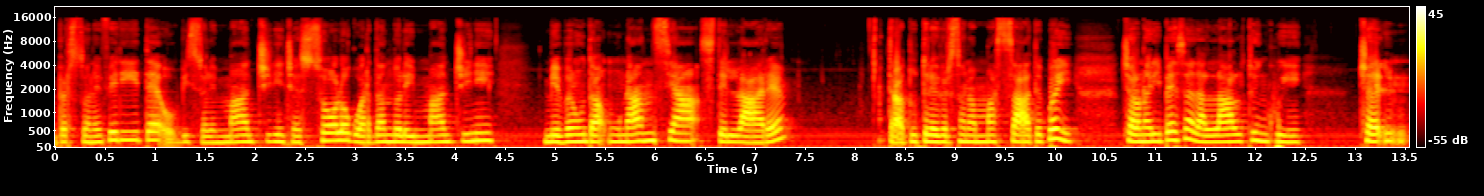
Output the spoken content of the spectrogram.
persone ferite, ho visto le immagini, cioè solo guardando le immagini mi è venuta un'ansia stellare tra tutte le persone ammassate. Poi c'era una ripresa dall'alto in cui cioè,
